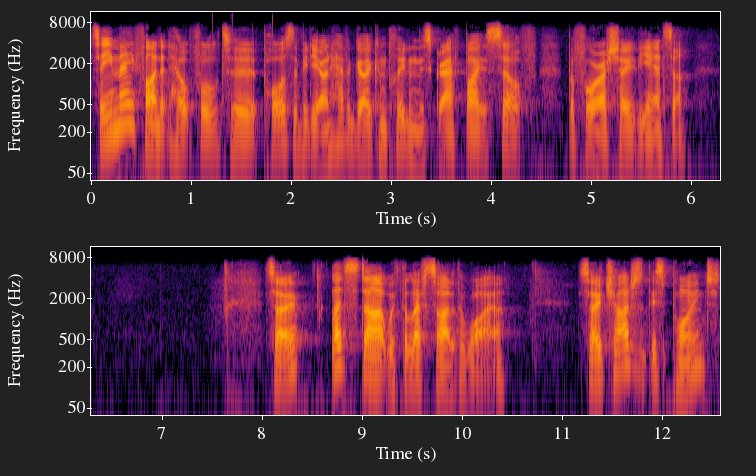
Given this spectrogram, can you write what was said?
So you may find it helpful to pause the video and have a go completing this graph by yourself before I show you the answer. So let's start with the left side of the wire. So charges at this point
